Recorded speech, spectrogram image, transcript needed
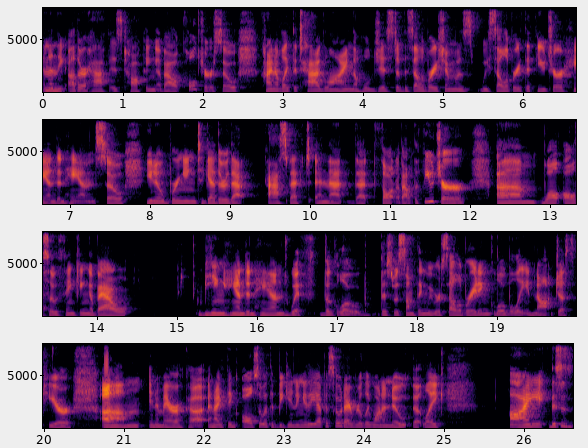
And then the other half is talking about culture. So, kind of like the tagline, the whole gist of the celebration was we celebrate the future hand in hand. So, you know, bringing together that aspect and that that thought about the future um, while also thinking about being hand in hand with the globe. This was something we were celebrating globally, not just here um, in America. And I think also at the beginning of the episode, I really want to note that, like, I this is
